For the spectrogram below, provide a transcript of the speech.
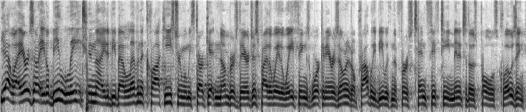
Yeah, well, Arizona, it'll be late tonight. It'll be about 11 o'clock Eastern when we start getting numbers there. Just by the way, the way things work in Arizona, it'll probably be within the first 10, 15 minutes of those polls closing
